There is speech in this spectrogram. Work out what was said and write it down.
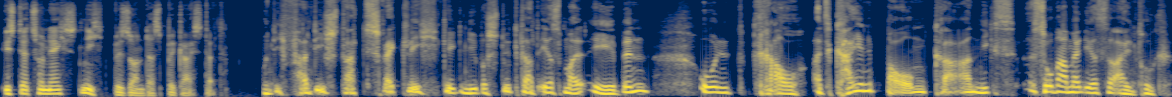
ist er zunächst nicht besonders begeistert. Und ich fand die Stadt schrecklich gegenüber Stuttgart erstmal eben und grau. Also kein Baum, gar nichts. So war mein erster Eindruck.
